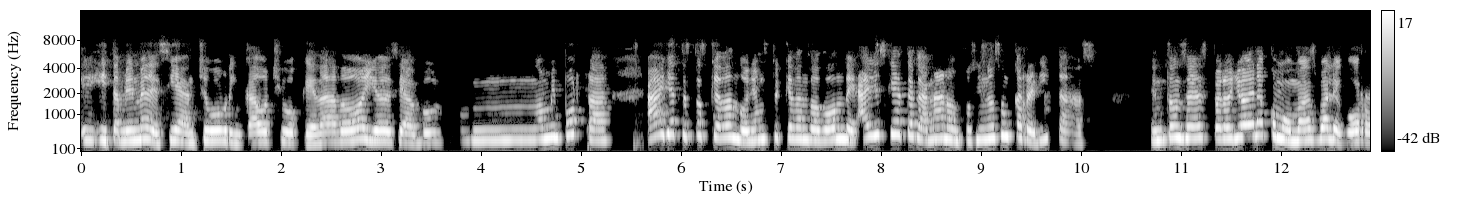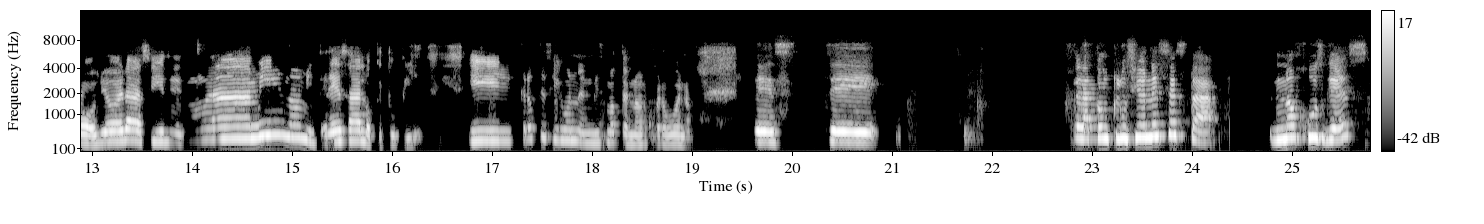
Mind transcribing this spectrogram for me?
y, también me decían, chivo brincado, chivo quedado, y yo decía, no me importa, ah, ya te estás quedando, ya me estoy quedando, ¿dónde? Ay, es que ya te ganaron, pues si no son carreritas. Entonces, pero yo era como más vale gorro, yo era así de, a mí no me interesa lo que tú pienses. Y creo que sigo en el mismo tenor, pero bueno, este, la conclusión es esta, no juzgues,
